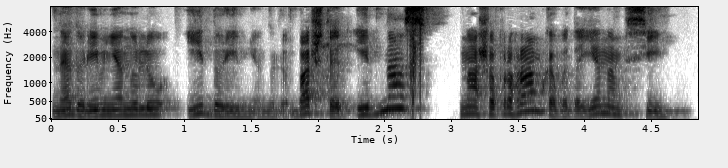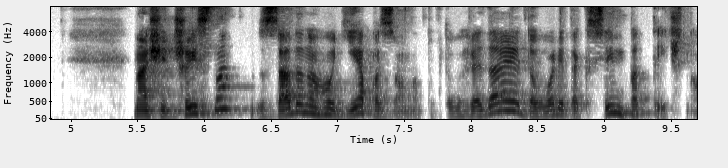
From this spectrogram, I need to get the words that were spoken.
Не дорівнює нулю і дорівнює нулю. Бачите, і в нас наша програмка видає нам всі наші числа з заданого діапазону. Тобто виглядає доволі так симпатично.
